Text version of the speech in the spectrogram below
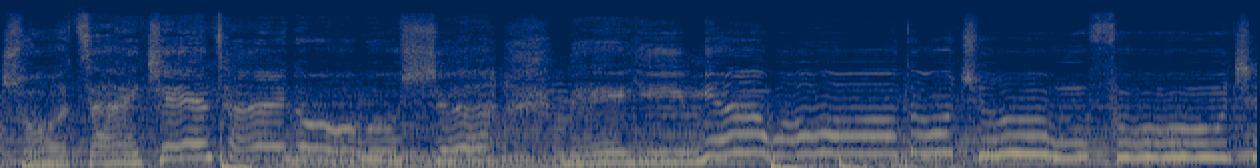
说再见太多不舍，每一秒我都祝福着。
